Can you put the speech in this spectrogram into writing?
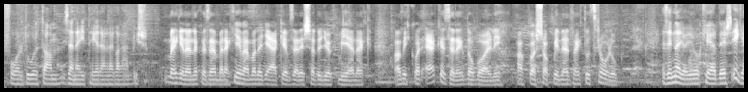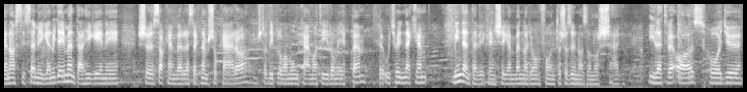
fordultam, zenei téren legalábbis. Megjelennek az emberek, nyilván van egy elképzelésed, hogy ők milyenek. Amikor elkezdenek dobolni, akkor sok mindent megtudsz róluk? Ez egy nagyon jó kérdés. Igen, azt hiszem, igen. Ugye én mentálhigiénés szakember leszek nem sokára, most a diplomamunkámat írom éppen, úgyhogy nekem minden tevékenységemben nagyon fontos az önazonosság. Illetve az, hogy,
